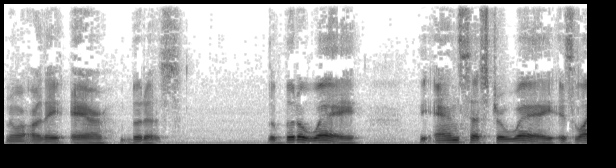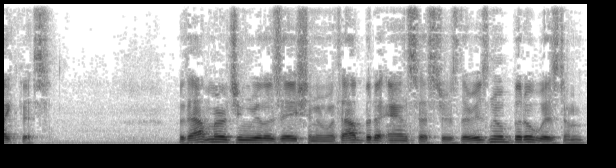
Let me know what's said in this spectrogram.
nor are they heir Buddhas. The Buddha way, the ancestor way, is like this. Without merging realization and without Buddha ancestors, there is no Buddha wisdom.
